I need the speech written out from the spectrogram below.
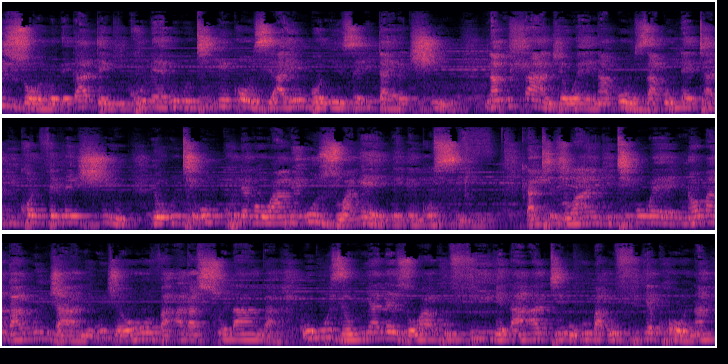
izolo bekade ngikhuleka ukuthi inkosi ayingibonise idirection. Namhlanje wena uza uletha iconfirmation yokuthi umkhuleko wami uzwakele enkosini. That is why ngithi kuwe noma ngakunjani uJehova akaswelanga ukuze umyalezo wakho ufike la adinga ukuba ufike khona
